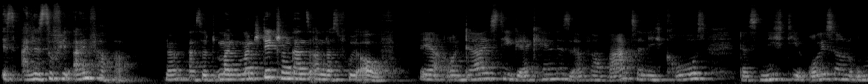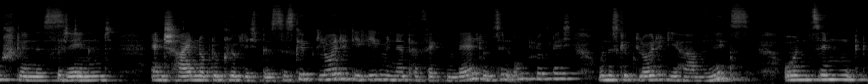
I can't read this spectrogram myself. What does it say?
ist alles so viel einfacher. Ne? Also man, man steht schon ganz anders früh auf. Ja, und da ist die Erkenntnis einfach wahnsinnig groß, dass nicht die äußeren Umstände Richtig. sind, entscheiden, ob du glücklich bist. Es gibt Leute, die leben in der perfekten Welt und sind unglücklich und es gibt Leute, die haben nichts und sind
